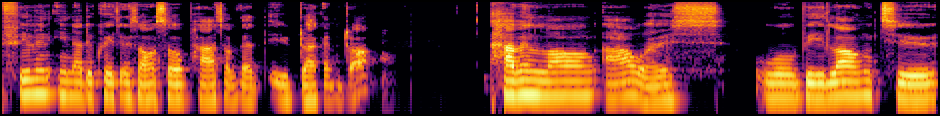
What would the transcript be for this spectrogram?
Feeling inadequate is also part of that you drag and drop having long hours will belong to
